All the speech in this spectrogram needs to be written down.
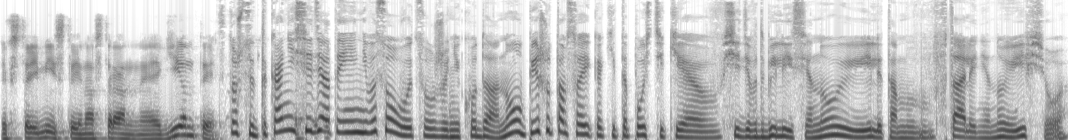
экстремисты, иностранные агенты. Слушайте, так они сидят и не высовываются уже никуда. Ну, пишут там свои какие-то постики, сидя в Тбилиси, ну, или там в Таллине, ну и все.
